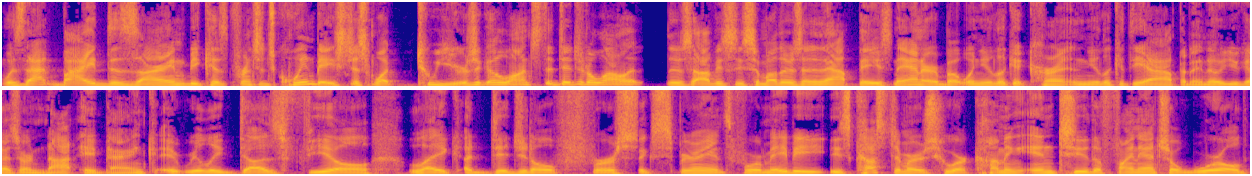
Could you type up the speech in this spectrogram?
Was that by design? Because, for instance, Coinbase just what, two years ago launched a digital wallet? There's obviously some others in an app based manner, but when you look at current and you look at the app, and I know you guys are not a bank, it really does feel like a digital first experience for maybe these customers who are coming into the financial world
